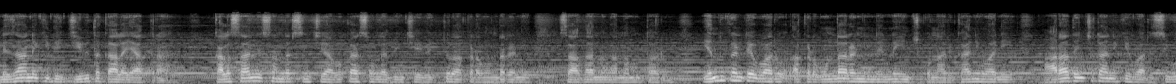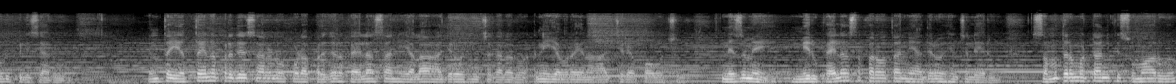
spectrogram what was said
నిజానికి ఇది జీవితకాల యాత్ర కలసాన్ని సందర్శించే అవకాశం లభించే వ్యక్తులు అక్కడ ఉండరని సాధారణంగా నమ్ముతారు. ఎందుకంటే వారు అక్కడ ఉండాలని నిర్ణయించుకున్నారు. కానీ వారిని ఆరాధించడానికి వారి శివుడు పిలిచారు. ఇంత ఎత్తైన ప్రదేశాలలో కూడా ప్రజలు కైలాసాన్ని ఎలా అధిరోహించగలరు అని ఎవరైనా ఆశ్చర్యపోవచ్చు. నిజమే మీరు కైలాస పర్వతాన్ని అధిరోహించలేరు. సముద్ర మట్టానికి సుమారు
